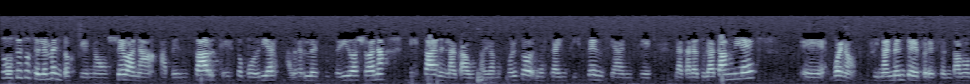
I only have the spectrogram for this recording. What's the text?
todos esos elementos que nos llevan a, pensar que esto podría haberle sucedido a Joana están en la causa, digamos. Por eso nuestra insistencia en que la carátula cambie. Eh, bueno, finalmente presentamos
